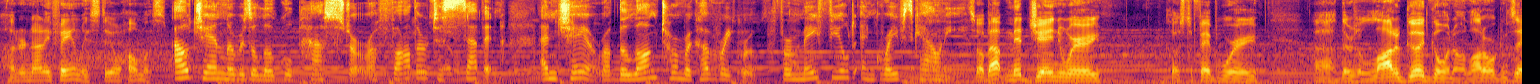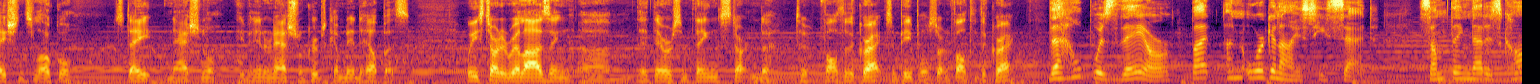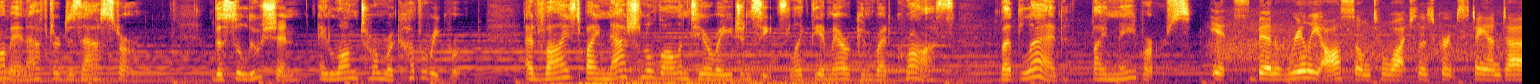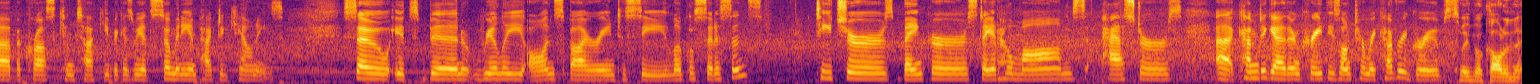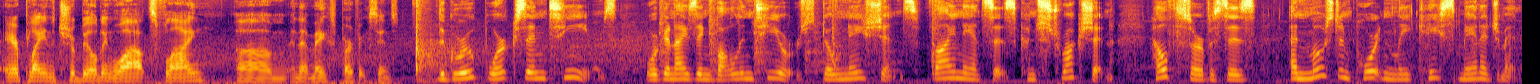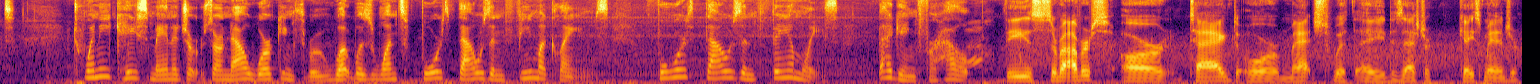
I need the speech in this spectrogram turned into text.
190 families still homeless. Al Chandler is a local pastor, a father to seven, and chair of the long term recovery group for Mayfield and Graves County. So, about mid January, close to February, uh, there's a lot of good going on, a lot of organizations, local, state, national, even international groups coming in to help us we started realizing um, that there were some things starting to, to fall through the cracks, some people starting to fall through the crack. The help was there, but unorganized, he said, something that is common after disaster. The solution, a long term recovery group, advised by national volunteer agencies like the American Red Cross, but led by neighbors. It's been really awesome to watch those groups stand up across Kentucky because we had so many impacted counties. So it's been really awe-inspiring to see local citizens, teachers, bankers, stay-at-home moms, pastors uh, come together and create these long-term recovery groups. Some people call it an airplane that you're building while it's flying, um, and that makes perfect sense. The group works in teams, organizing volunteers, donations, finances, construction, health services, and most importantly, case management. 20 case managers are now working through what was once 4,000 FEMA claims, 4,000 families begging for help. These survivors are tagged or matched with a disaster case manager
